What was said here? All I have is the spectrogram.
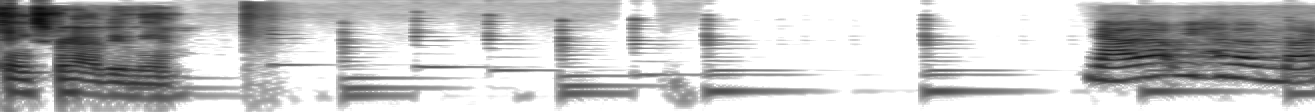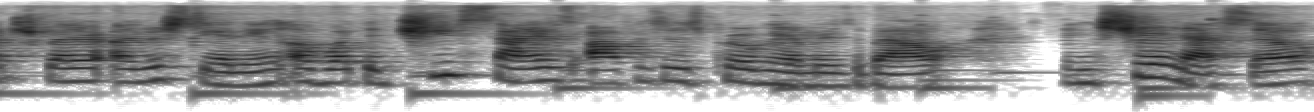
Thanks for having me. Now that we have a much better understanding of what the Chief Science Officers program is about, thanks to Ernesto,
